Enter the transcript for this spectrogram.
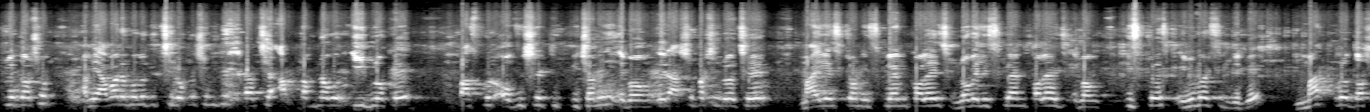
প্রিয় দর্শক, আমি আবারও বলে দিচ্ছি লোকেশনটি এটা হচ্ছে আফতাবনগর ই ব্লকে পাসপোর্ট অফিসের ঠিক পিছনেই এবং এর আশেপাশে রয়েছে Milestone School College Nobel School College এবং ইস্ট ওয়েস্ট ইউনিভার্সিটি থেকে মাত্র দশ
